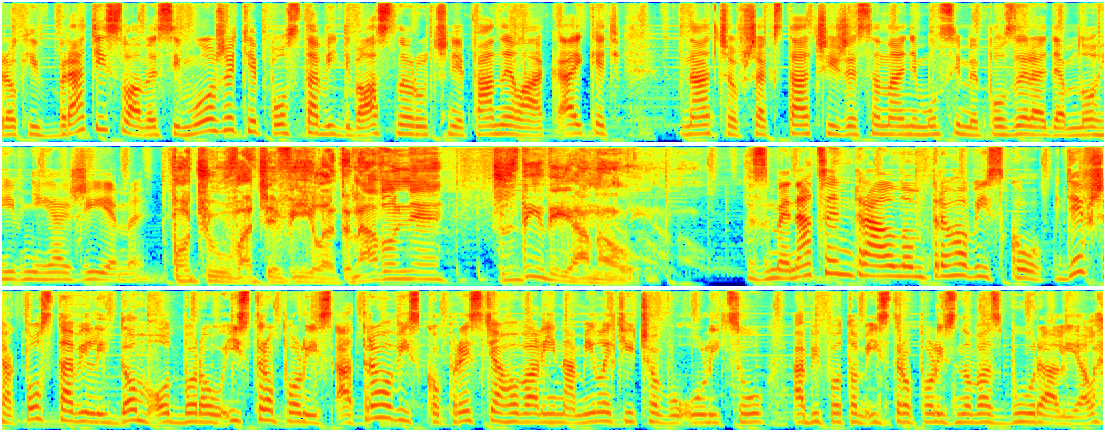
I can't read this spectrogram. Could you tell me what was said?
roky v Bratislave si môžete postaviť vlastnoručne panelák, aj keď na čo však stačí, že sa na ne musíme pozerať a mnohí v nich aj žijeme. Počúvate výlet na vlne s Didianou. Sme na centrálnom trhovisku, kde však postavili dom odborov Istropolis a trhovisko presťahovali na Miletičovú ulicu, aby potom Istropolis znova zbúrali. Ale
